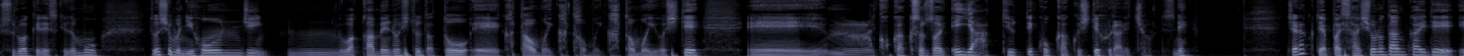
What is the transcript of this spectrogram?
するわけですけども、どうしても日本人、うん、若めの人だと、えー、片思い、片思い、片思いをして、えー、告白するぞ、えいやって言って告白して振られちゃうんですね。じゃなくてやっぱり最初の段階で、え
